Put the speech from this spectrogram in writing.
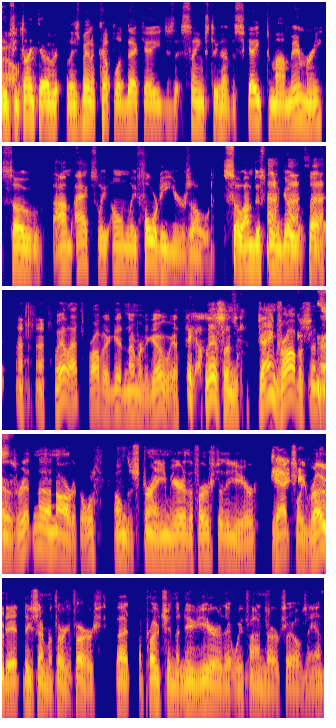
if you think of it, there's been a couple of decades that seems to have escaped my memory. So I'm actually only 40 years old. So I'm just going to go with that. well, that's probably a good number to go with. Listen, James Robinson has written an article on the stream here the first of the year. He actually wrote it December 31st, but approaching the new year that we find ourselves in.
